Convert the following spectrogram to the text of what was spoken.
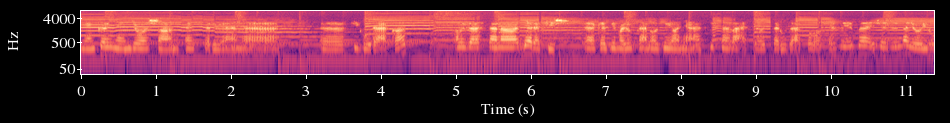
ilyen könnyen, gyorsan, egyszerűen ö, ö, figurákat, amivel aztán a gyerek is elkezdi majd utánozni anyát, hiszen látja, hogy ceruzát fog a kezébe, és ez egy nagyon jó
